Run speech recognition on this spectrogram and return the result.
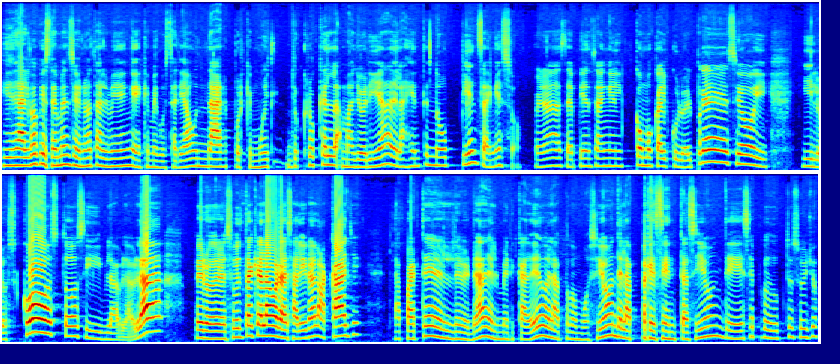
Y algo que usted mencionó también eh, que me gustaría ahondar, porque muy, yo creo que la mayoría de la gente no piensa en eso, ¿verdad? Se piensa en el cómo calculó el precio y, y los costos y bla, bla, bla pero resulta que a la hora de salir a la calle, la parte del, de verdad del mercadeo, de la promoción, de la presentación de ese producto suyo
